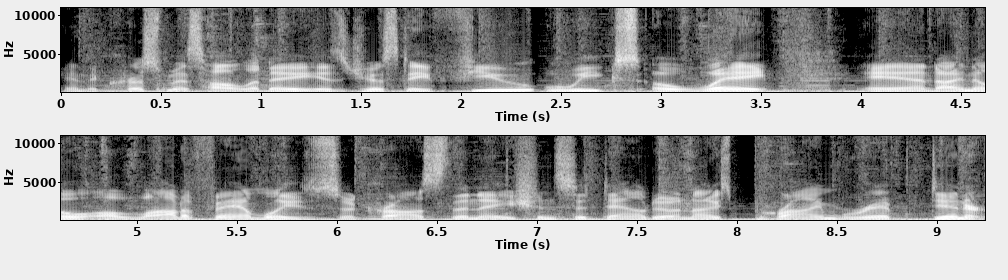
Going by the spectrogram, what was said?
and the Christmas holiday is just a few weeks away. And I know a lot of families across the nation sit down to a nice prime rib dinner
